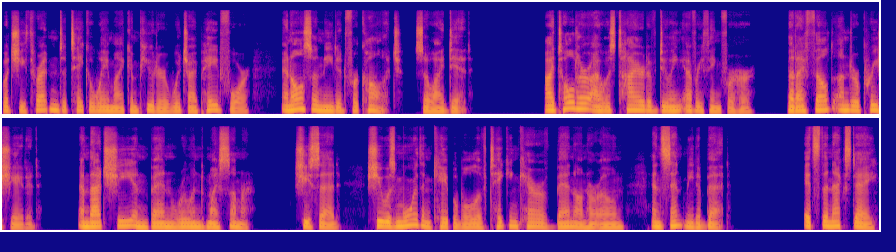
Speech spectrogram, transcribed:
but she threatened to take away my computer, which I paid for and also needed for college, so I did. I told her I was tired of doing everything for her, that I felt underappreciated, and that she and Ben ruined my summer. She said she was more than capable of taking care of Ben on her own and sent me to bed. It's the next day,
